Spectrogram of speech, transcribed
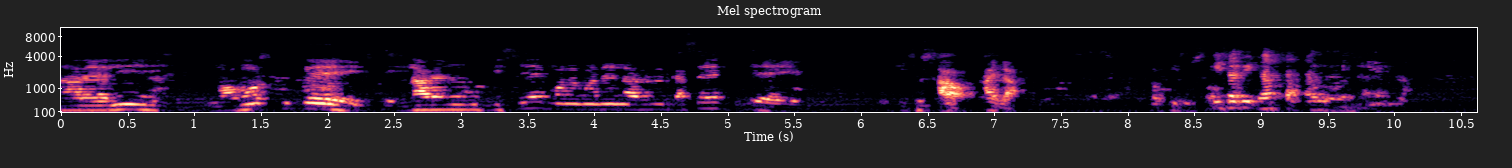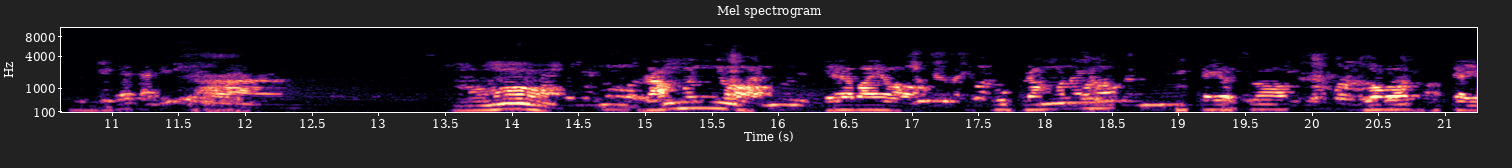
নারায়ণী নমস্তুতে। নারায়ণের উদ্দেশ্যে মনে মনে নারায়ণের কাছে কিছু চাও খাইলা সব কিছু নম ব্রাহ্মণ্য দেবায়। ও ব্রাহ্মণায় হিতায় জগৎ হিতায়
